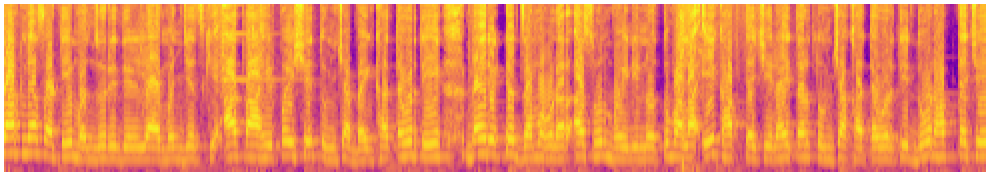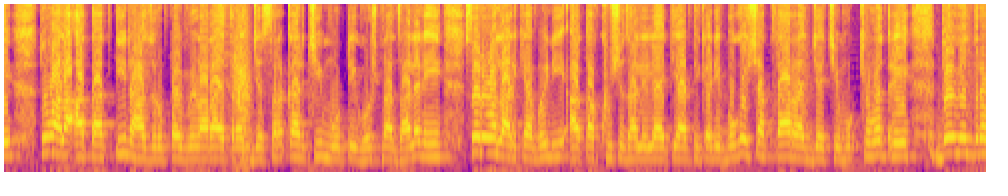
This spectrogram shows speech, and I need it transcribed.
टाकण्यासाठी मंजुरी दिलेली आहे. म्हणजेच की आता हे पैसे तुमच्या बँक खात्यावरती डायरेक्ट जमा होणार असून बहिणींनो तुम्हाला एक हप्त्याचे नाही तर तुमच्या खात्यावरती दोन हप्त्याचे तुम्हाला आता तीन हजार रुपये मिळणार आहेत. राज्य सरकारची मोठी घोषणा झाल्याने सर्व लाडक्या बहिणी आता खुश झालेले आहेत. या ठिकाणी बघू शकता राज्याचे मुख्यमंत्री देवेंद्र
